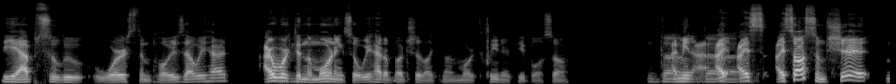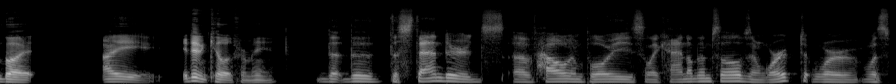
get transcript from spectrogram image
the absolute worst employees that we had. I worked Mhm. in the morning, so we had a bunch of like the more cleaner people. So the, I mean, I, I, I the- saw some shit, but I it didn't kill it for me. The the the standards of how employees like handle themselves and worked were was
